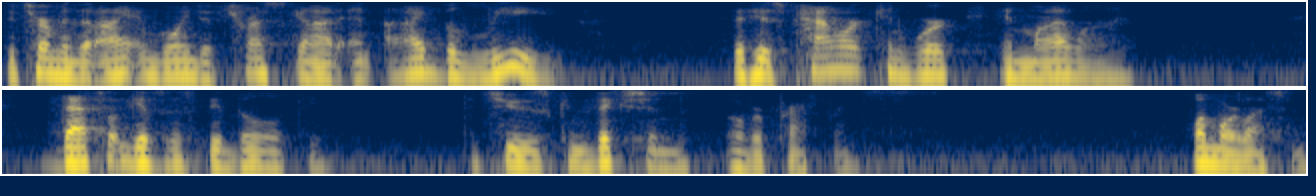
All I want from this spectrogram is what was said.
determine that I am going to trust God and I believe that His power can work in my life. That's what gives us the ability to choose conviction over preference. One more lesson.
